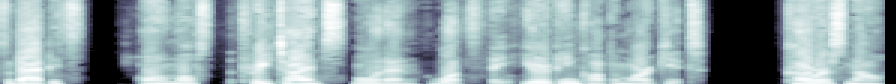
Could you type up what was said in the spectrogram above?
So that is almost three times more than what the European carbon market covers now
